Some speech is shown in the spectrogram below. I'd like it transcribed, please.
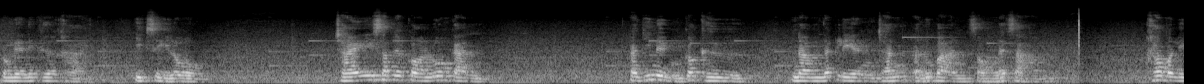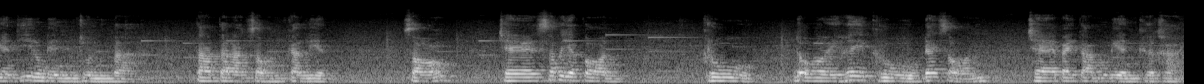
โรงเรียนในเครือข่ายอีก 4 โรงใช้ทรัพยากรร่วมกัน อันที่หนึ่งก็คือนำนักเรียนชั้นอนุบาล 2 และ 3 เข้ามาเรียนที่โรงเรียนชุมชนบึงบาตามตารางสอนการเรียน 2. แชร์ทรัพยากร ครู โดยให้ครูได้สอนแชร์ไปตามโรงเรียนเครือข่าย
